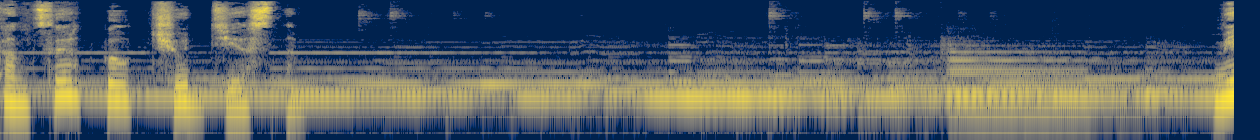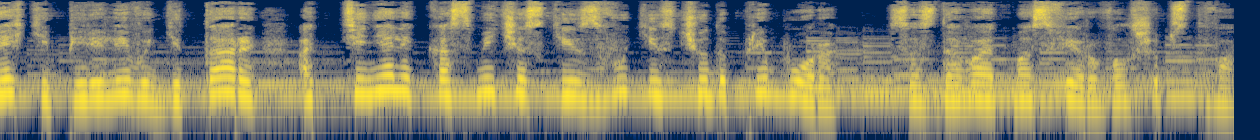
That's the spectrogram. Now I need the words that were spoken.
Концерт был чудесным. Мягкие переливы гитары оттеняли космические звуки из чудо-прибора, создавая атмосферу волшебства.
